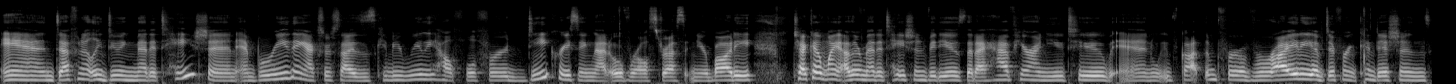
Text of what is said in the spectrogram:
and definitely doing meditation and breathing exercises can be really helpful for decreasing that overall stress in your body. Check out my other meditation videos that I have here on YouTube and we've got them for a variety of different conditions.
